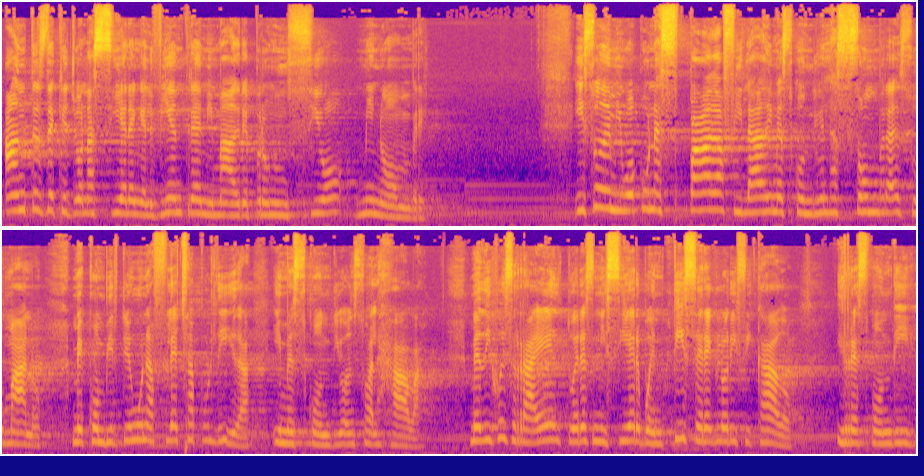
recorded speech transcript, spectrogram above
antes de que yo naciera en el vientre de mi madre, pronunció mi nombre. Hizo de mi boca una espada afilada y me escondió en la sombra de su mano. Me convirtió en una flecha pulida y me escondió en su aljaba. Me dijo Israel, tú eres mi siervo, en ti seré glorificado. Y respondí,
